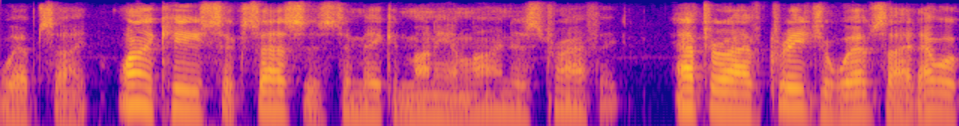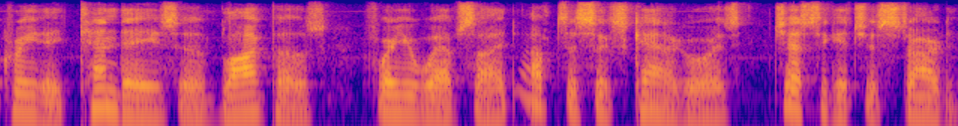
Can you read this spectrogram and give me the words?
website. One of the key successes to making money online is traffic. After I've created your website, I will create a 10 days of blog posts for your website, up to six categories, just to get you started.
